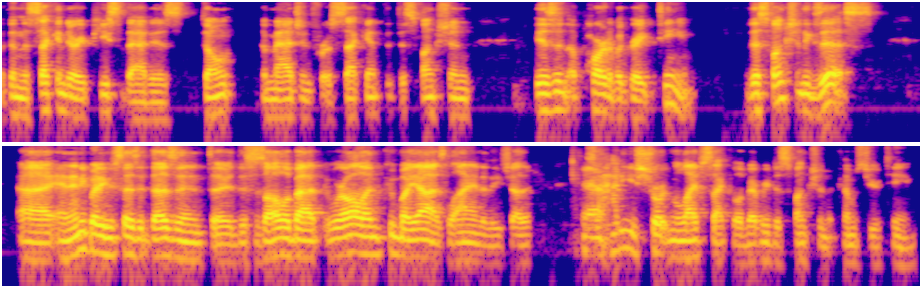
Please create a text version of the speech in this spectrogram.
But then the secondary piece of that is don't imagine for a second that dysfunction isn't a part of a great team. Dysfunction exists, uh, and anybody who says it doesn't, uh, this is all about we're all in kumbaya is lying to each other. Yeah. So how do you shorten the life cycle of every dysfunction that comes to your team?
